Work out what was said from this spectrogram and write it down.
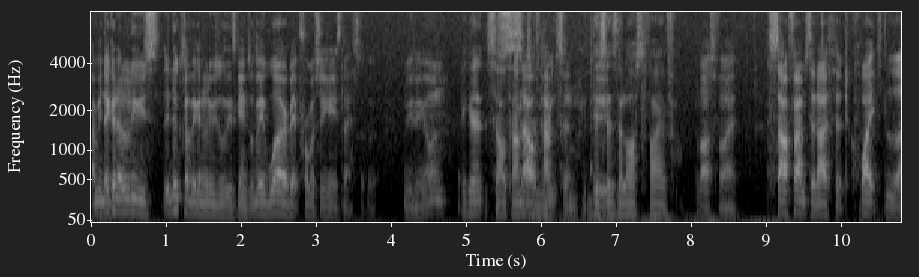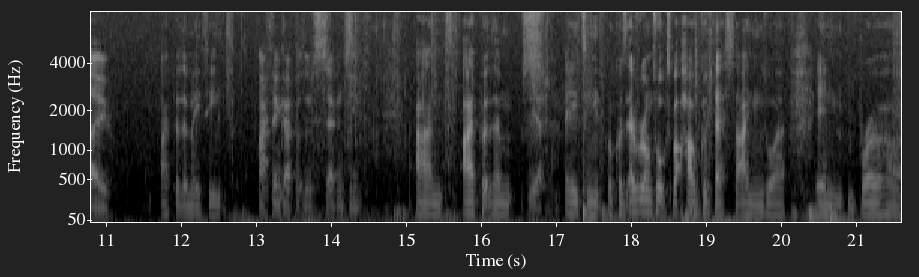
I mean, they're going to lose. It looks like they're going to lose all these games. But they were a bit promising against Leicester. But moving on, against Southampton. Southampton. This is the last five. last five. Southampton, I put quite low. I put them 18th, I think I put them 17th. and I put them Yeah. 18th because everyone talks about how good their signings were in Broja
